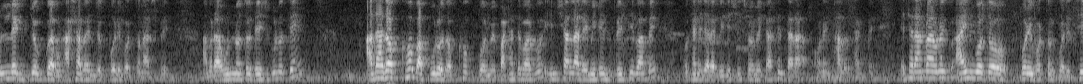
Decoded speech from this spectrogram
উল্লেখযোগ্য এবং আশাব্যঞ্জক পরিবর্তন আসবে। আমরা উন্নত দেশগুলোতে আধা দক্ষ বা পুরো দক্ষ কর্মী পাঠাতে পারব। ইনশাল্লাহ রেমিটেন্স বৃদ্ধি পাবে। ওখানে যারা বিদেশি শ্রমিক আছেন তারা অনেক ভালো থাকবে। এছাড়া আমরা অনেক আইনগত পরিবর্তন করেছি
